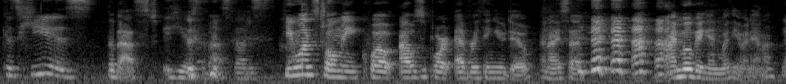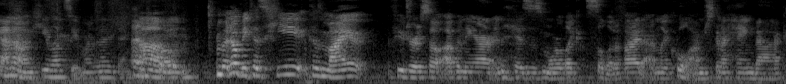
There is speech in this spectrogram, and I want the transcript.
because he is the best. he is the best. That is. He once told me, "quote I will support everything you do," and I said, "I'm moving in with you, and Anna." Yeah, no, he loves you more than anything. Um, but no, because he, because my future is so up in the air and his is more like solidified. I'm like, cool. I'm just gonna hang back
